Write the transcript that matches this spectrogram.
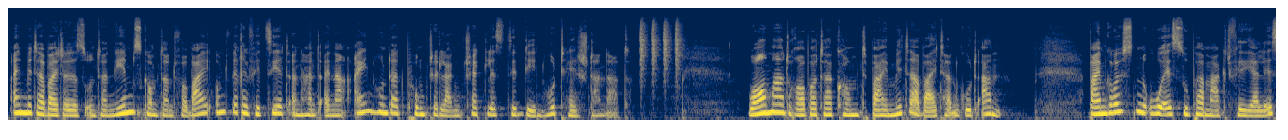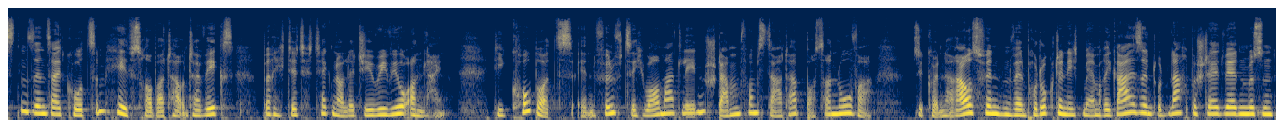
Ein Mitarbeiter des Unternehmens kommt dann vorbei und verifiziert anhand einer 100 Punkte langen Checkliste den Hotelstandard. Walmart-Roboter kommt bei Mitarbeitern gut an. Beim größten US-Supermarkt-Filialisten sind seit kurzem Hilfsroboter unterwegs, berichtet Technology Review Online. Die Cobots in 50 Walmart-Läden stammen vom Startup Bossa Nova. Sie können herausfinden, wenn Produkte nicht mehr im Regal sind und nachbestellt werden müssen,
